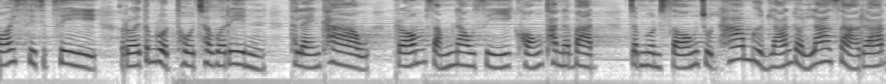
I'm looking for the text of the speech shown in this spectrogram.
2544 ร้อยตำรวจโทชวรินทร์แถลงข่าว พร้อมสำเนาสีของธนบัตรจำนวน 2.5 หมื่นล้านดอลลาร์สหรัฐ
